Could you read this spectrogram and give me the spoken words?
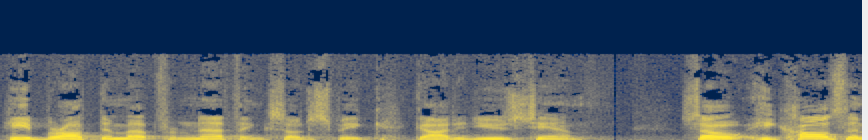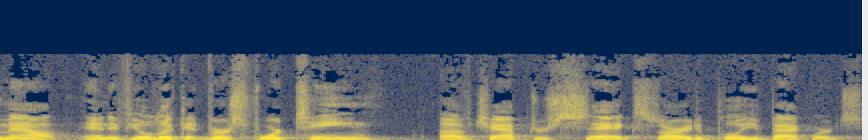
He had brought them up from nothing, so to speak. God had used him. So he calls them out. And if you'll look at verse 14 of chapter 6, sorry to pull you backwards,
